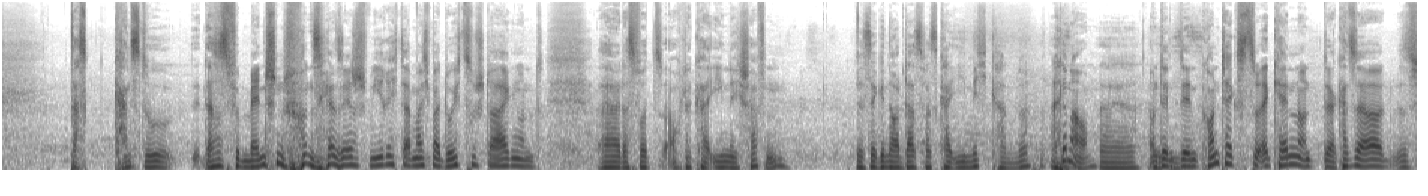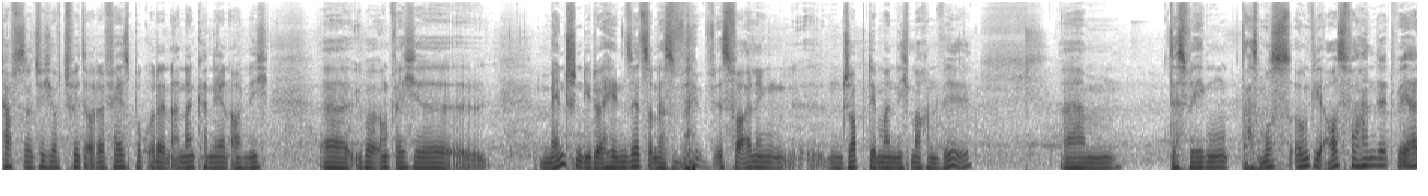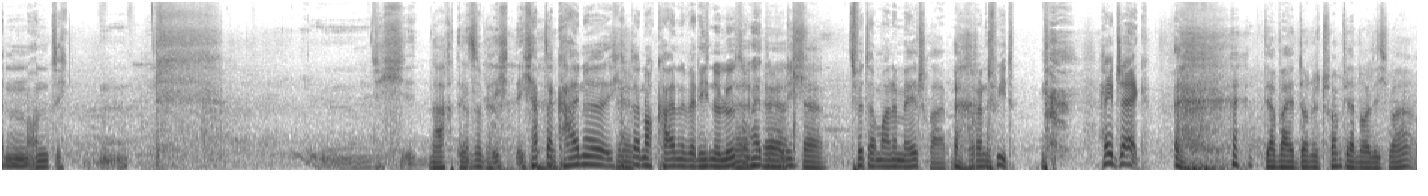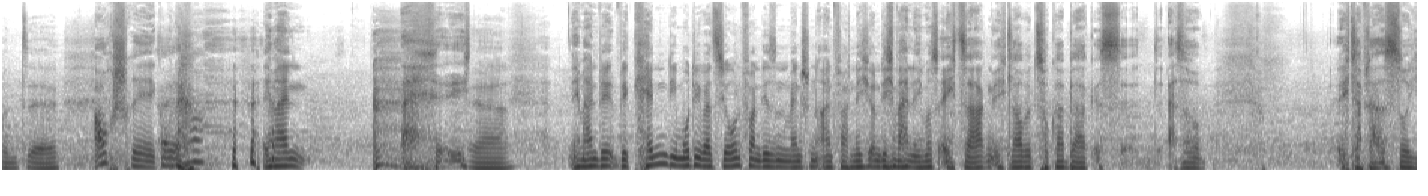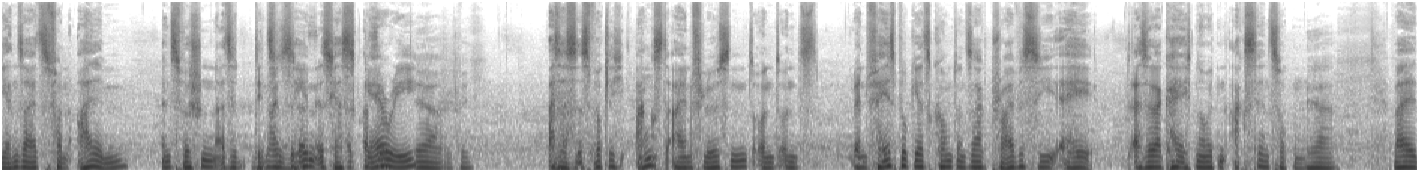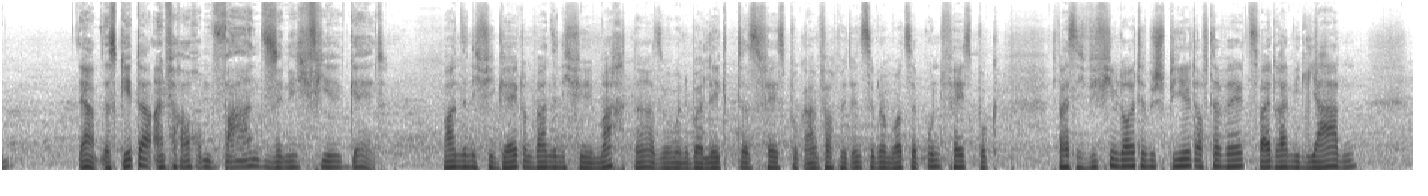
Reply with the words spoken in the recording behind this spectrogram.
das kannst du, das ist für Menschen schon sehr, sehr schwierig, da manchmal durchzusteigen und äh, das wird auch eine KI nicht schaffen. Das ist ja genau das, was KI nicht kann, ne? Genau. Äh, ja. Und den, den Kontext zu erkennen, und da kannst du ja, das schaffst du natürlich auf Twitter oder Facebook oder in anderen Kanälen auch nicht, äh, über irgendwelche äh, Menschen, die du da hinsetzt. Und das ist vor allen Dingen ein Job, den man nicht machen will. Ähm, deswegen, das muss irgendwie ausverhandelt werden und ich. ich Nachdenken. also ich, ich habe da keine, ich habe da noch keine, wenn ich eine Lösung Ja, hätte, ja, würde ich ja. Twitter mal eine Mail schreiben oder einen Tweet. hey Jack, Der bei Donald Trump ja neulich war und äh, Auch schräg, oder? ich meine, ich, ja. ich mein, wir, wir kennen die Motivation von diesen Menschen einfach nicht. Und ich meine, ich muss echt sagen, ich glaube, Zuckerberg ist, äh, also, ich glaube, da ist so jenseits von allem inzwischen. Also, den zu sehen das? ist ja scary. Ja, okay. Also, es ist wirklich angsteinflößend. Und, und wenn Facebook jetzt kommt und sagt Privacy, ey, also da kann ich echt nur mit den Achseln zucken. Ja. Weil, ja, es geht da einfach auch um wahnsinnig viel Geld. Wahnsinnig viel Geld und wahnsinnig viel Macht. Ne? Also wenn man überlegt, dass Facebook einfach mit Instagram, WhatsApp und Facebook, ich weiß nicht, wie viele Leute bespielt auf der Welt, zwei, drei Milliarden,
